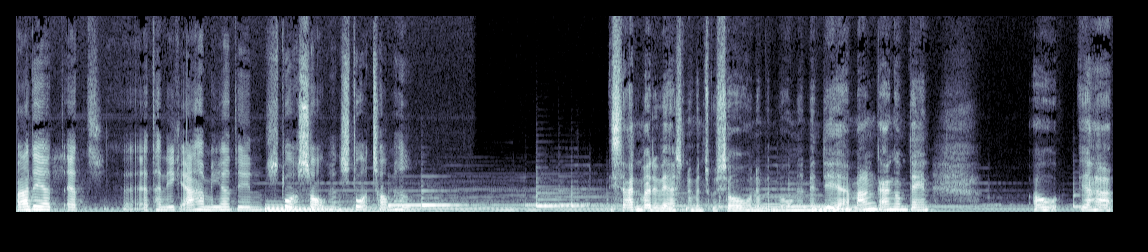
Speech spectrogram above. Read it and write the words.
Bare det, at, at, at han ikke er her mere, det er en stor sorg, en stor tomhed. I starten var det værst, når man skulle sove, når man vågnede, men det er mange gange om dagen. Og jeg har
